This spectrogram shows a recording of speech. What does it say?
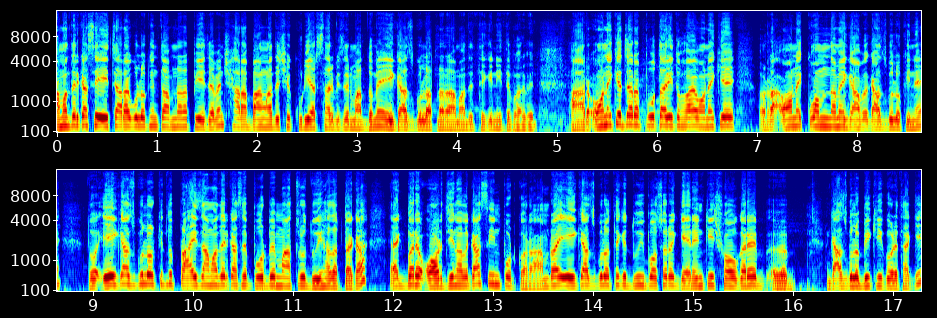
আমাদের কাছে এই চারাগুলো কিন্তু আপনারা পেয়ে যাবেন। সারা বাংলাদেশে কুরিয়ার সার্ভিসের মাধ্যমে এই গাছগুলো আপনারা আমাদের থেকে নিতে পারবেন। আর অনেকে যারা প্রতারিত হয়, অনেকে অনেক কম দামে গাছগুলো কিনে। তো এই গাছগুলোর কিন্তু প্রাইস আমাদের কাছে পড়বে মাত্র দুই হাজার টাকা। একবারে অরিজিনাল গাছ ইম্পোর্ট করা। আমরা এই গাছগুলো থেকে দুই বছরের গ্যারেন্টি সহকারে গাছগুলো বিক্রি করে থাকি।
